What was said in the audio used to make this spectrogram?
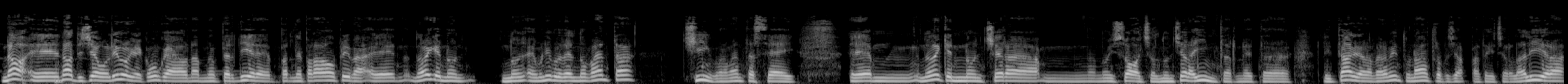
No, eh, no, dicevo, un libro che comunque una, per dire, ne parlavamo prima, eh, non è che non, non- è un libro del 95, 96, ehm, non è che non c'era, mh, noi social, non c'era internet, eh, l'Italia era veramente un altro, a parte che c'era la lira,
